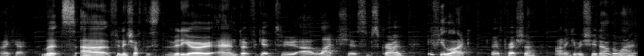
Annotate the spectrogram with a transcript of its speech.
Okay, let's uh, finish off this video and don't forget to uh, like, share, subscribe. If you like, no pressure. I don't give a shit either way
